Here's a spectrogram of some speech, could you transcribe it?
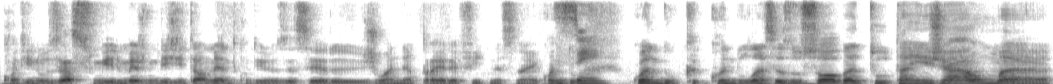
continuas a assumir mesmo digitalmente, continuas a ser eh, Joana Pereira Fitness, não é? Quando, Sim, quando, quando lanças o Soba, tu tens já uma,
